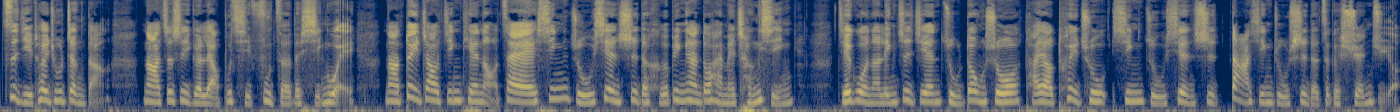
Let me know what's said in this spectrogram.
自己退出政党，那这是一个了不起负责的行为。那对照今天哦，在新竹县市的合并案都还没成型，结果呢，林志坚主动说他要退出新竹县市大新竹市的这个选举哦，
